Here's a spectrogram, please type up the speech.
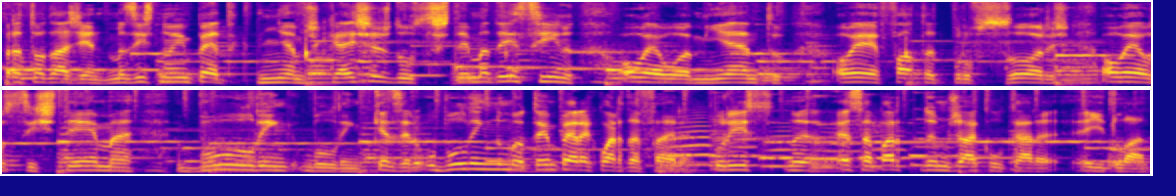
para toda a gente, mas isto não impede que tenhamos queixas do sistema de ensino. Ou é o amianto, ou é a falta de professores, ou é o sistema, bullying. Bullying, quer dizer, o bullying no meu tempo era quarta-feira, por isso essa parte podemos já colocar aí de lado.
